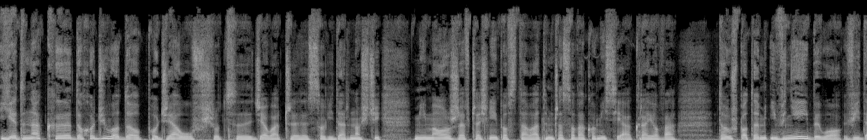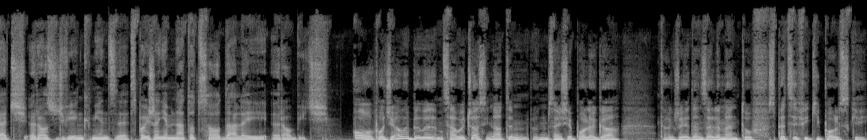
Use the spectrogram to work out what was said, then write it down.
Jednak e, dochodziło do podziałów wśród e, działaczy Solidarności, mimo że wcześniej powstała tymczasowa komisja krajowa. To już potem i w niej było widać rozdźwięk między spojrzeniem na to, co dalej robić. O, podziały były cały czas i na tym w pewnym sensie polega także jeden z elementów specyfiki polskiej.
